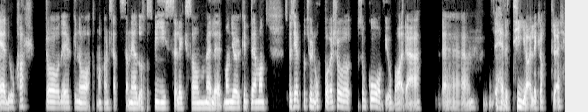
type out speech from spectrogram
er det jo kaldt, og det er jo ikke noe at man kan sette seg ned og spise, liksom. Eller man gjør jo ikke det. Man, spesielt på turen oppover så, så går vi jo bare eh, hele tida eller klatrer.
